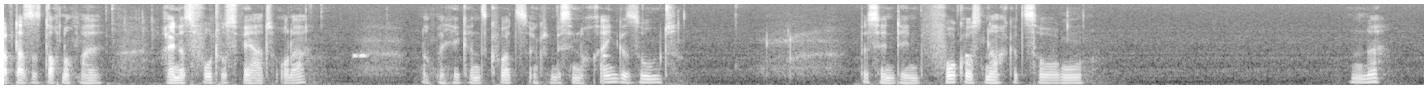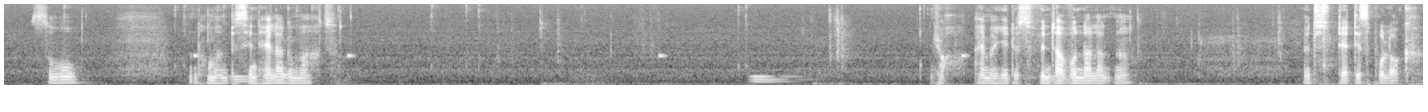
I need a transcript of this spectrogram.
Glaube, das ist doch nochmal eines Fotos wert, oder? Nochmal hier ganz kurz irgendwie ein bisschen noch reingezoomt. Bisschen den Fokus nachgezogen. Ne? So. Nochmal ein bisschen heller gemacht. Ja, einmal hier das Winterwunderland, ne? Mit der Dispolog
